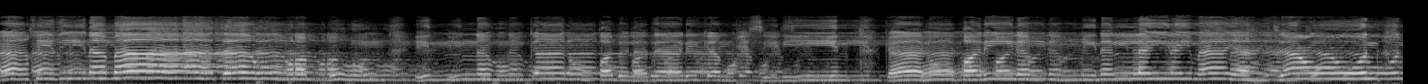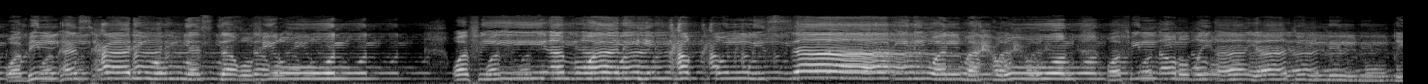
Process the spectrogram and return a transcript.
آخذين ما آتاهم ربهم إنهم كانوا قبل ذلك محسنين. كانوا قليلا من الليل ما يهجعون. وبالأسحار هم يستغفرون. وفي أموالهم حق للسائل والمحروم. وفي الأرض آيات للموقين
